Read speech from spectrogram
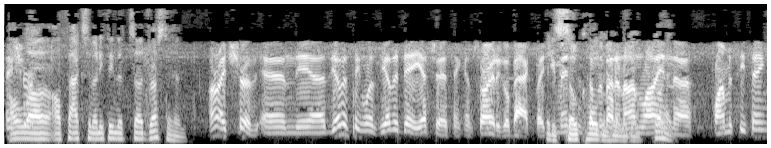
Hey, I'll sure. uh, I'll fax him anything that's uh, addressed to him. All right, sure. And the uh, the other thing was the other day, yesterday, I think. I'm sorry to go back, but It you is so mentioned cold something about an here online uh, pharmacy thing.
